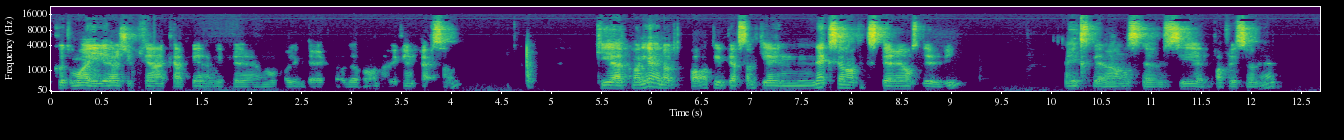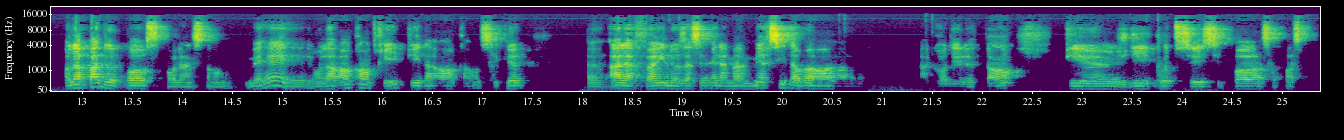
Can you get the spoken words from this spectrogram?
écoute, moi, hier, j'ai pris un café avec euh, mon collègue directeur de vente, avec une personne qui a connu à notre porte, une personne qui a une excellente expérience de vie, une expérience aussi professionnelle. On n'a pas de poste pour l'instant, mais on l'a rencontré, puis la rencontre, c'est que euh, à la fin, il nous a serré la main. Merci d'avoir accordé le temps. Puis euh, je dis, écoute, c'est pas, ça passe,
